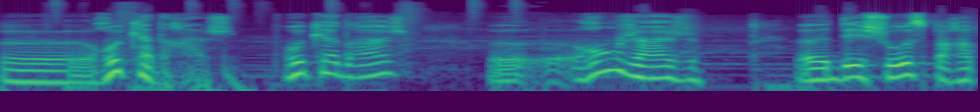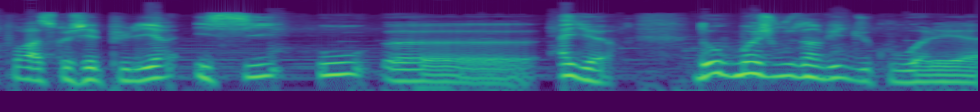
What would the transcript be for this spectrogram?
recadrage, recadrage, euh, rangeage des choses par rapport à ce que j'ai pu lire ici ou ailleurs. Donc moi je vous invite du coup à aller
